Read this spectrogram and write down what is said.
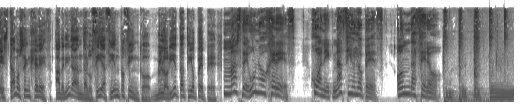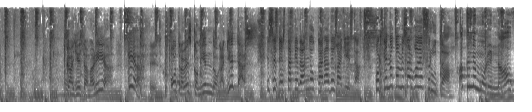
Estamos en Jerez, Avenida Andalucía 105, Glorieta Tío Pepe. Más de uno Jerez. Juan Ignacio López, Onda Cero. Galleta María, ¿qué haces? ¿Otra vez comiendo galletas? Se te está quedando cara de galleta. ¿Por qué no comes algo de fruta? ¿A qué le mueren now?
